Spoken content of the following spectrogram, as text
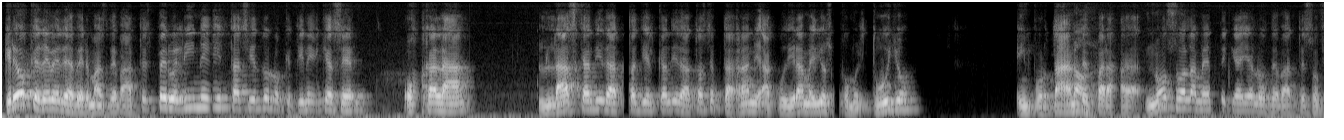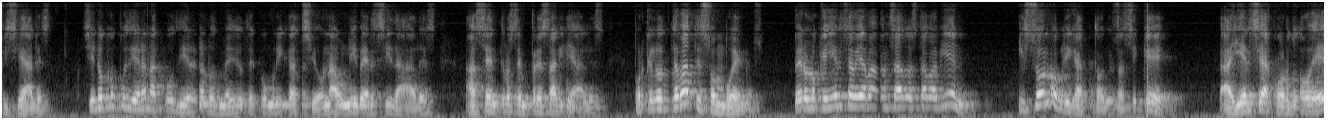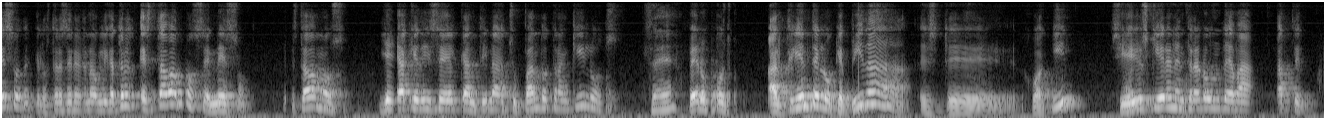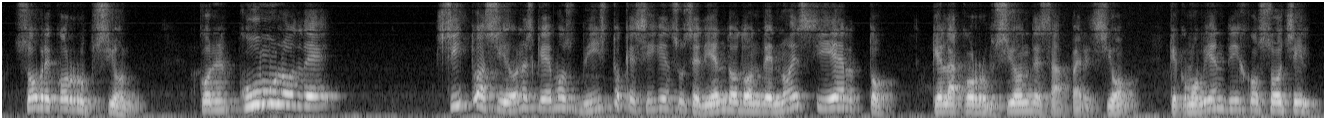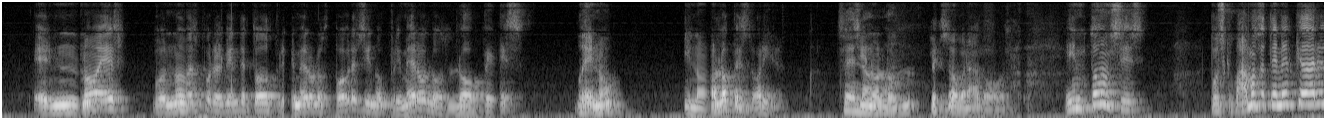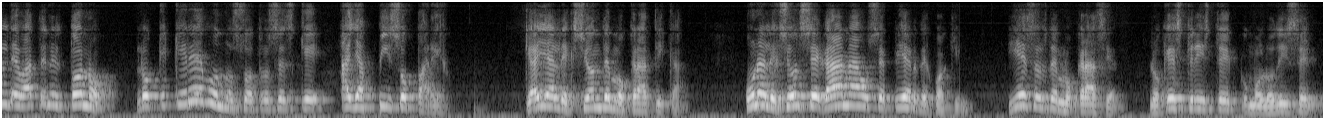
Creo que debe de haber más debates, pero el INE está haciendo lo que tiene que hacer. Ojalá las candidatas y el candidato aceptaran acudir a medios como el tuyo, importantes para no solamente que haya los debates oficiales, sino que pudieran acudir a los medios de comunicación, a universidades, a centros empresariales, porque los debates son buenos, pero lo que ayer se había avanzado estaba bien y son obligatorios. Así que ayer se acordó eso, de que los tres serían obligatorios. Estábamos en eso. Estábamos, ya que dice el cantina, chupando tranquilos. Sí. Pero pues al cliente lo que pida, este, Joaquín, si ellos quieren entrar a un debate sobre corrupción, con el cúmulo de situaciones que hemos visto que siguen sucediendo donde no es cierto que la corrupción desapareció, que como bien dijo Xochitl, eh, no, es, pues, no es por el bien de todos primero los pobres, sino primero los López, bueno, y no López Doria, sino López Obrador. Entonces, pues vamos a tener que dar el debate en el tono. Lo que queremos nosotros es que haya piso parejo, que haya elección democrática. Una elección se gana o se pierde, Joaquín. Y eso es democracia. Lo que es triste, como lo dice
